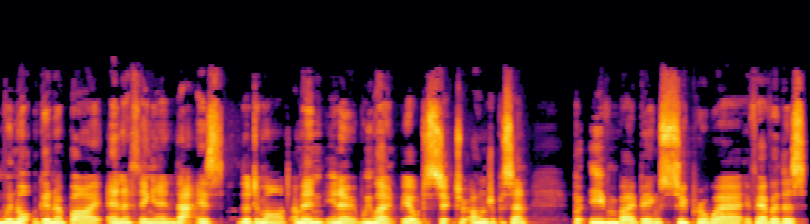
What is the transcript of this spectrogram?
we're not going to buy anything in. That is the demand. I mean, you know, we won't be able to stick to it 100%, but even by being super aware, if ever there's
